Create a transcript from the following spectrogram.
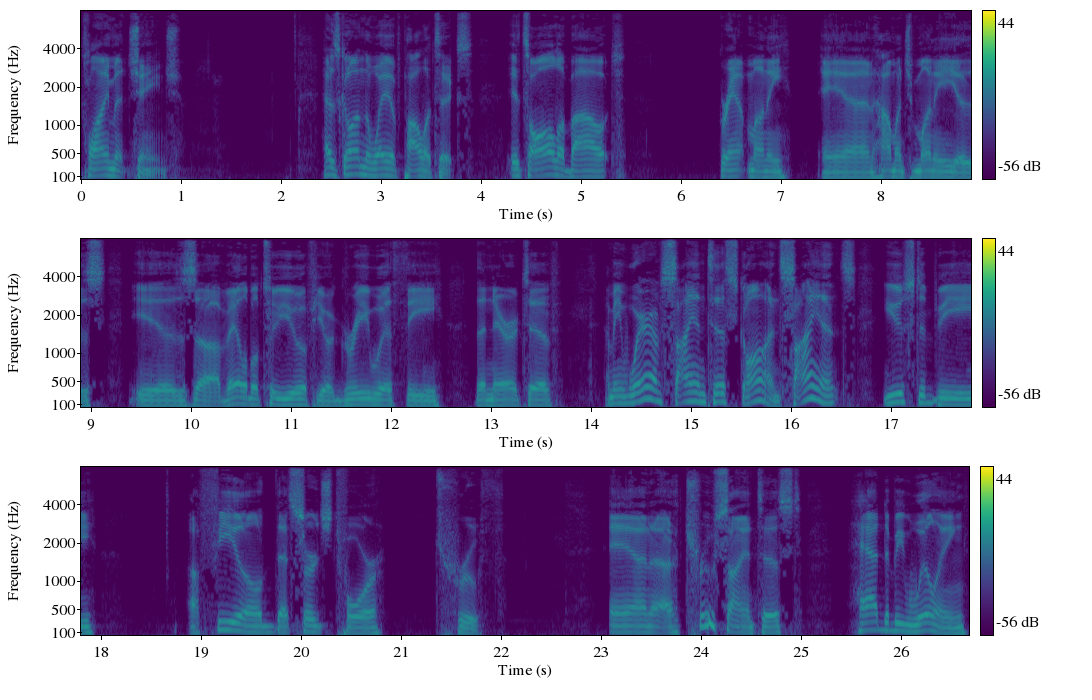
climate change, has gone the way of politics. It's all about grant money and how much money is is uh, available to you if you agree with the the narrative. I mean, where have scientists gone? Science used to be a field that searched for truth. And a true scientist had to be willing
